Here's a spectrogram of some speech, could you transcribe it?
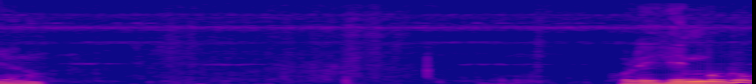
Ayan o. Hulihin mo bro.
